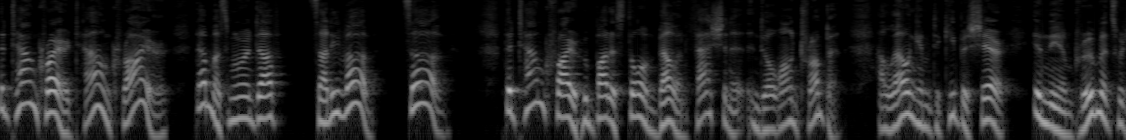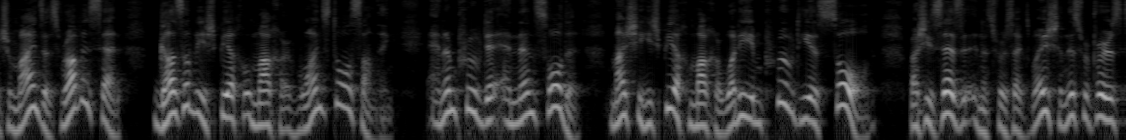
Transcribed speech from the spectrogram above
The town crier, town crier, that must be more Daf Tzadivav. Tzav the town crier who bought a stolen bell and fashioned it into a long trumpet, allowing him to keep a share in the improvements, which reminds us, Rava said, Gazel v'ishpiach u'machar, if one stole something and improved it and then sold it, mashi hishpiach machar, what he improved he has sold. Rashi says in his first explanation, this refers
